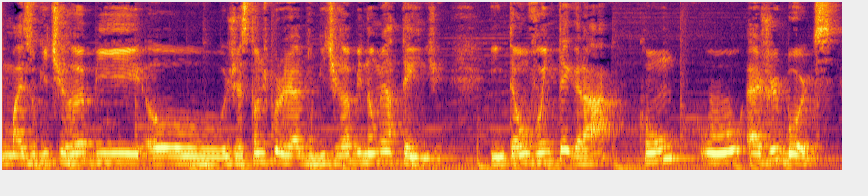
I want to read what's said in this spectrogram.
mas o GitHub, o gestão de projeto do GitHub não me atende. Então eu vou integrar com o Azure Boards.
